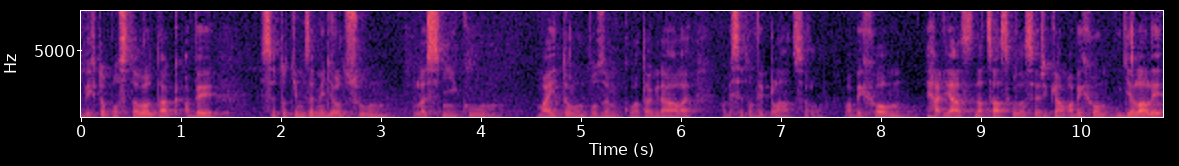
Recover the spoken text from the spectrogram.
bych to postavil tak, aby se to těm zemědělcům, lesníkům, majitelům pozemku a tak dále, aby se to vyplácelo. Abychom, já, já s nadsázkou zase říkám, abychom udělali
